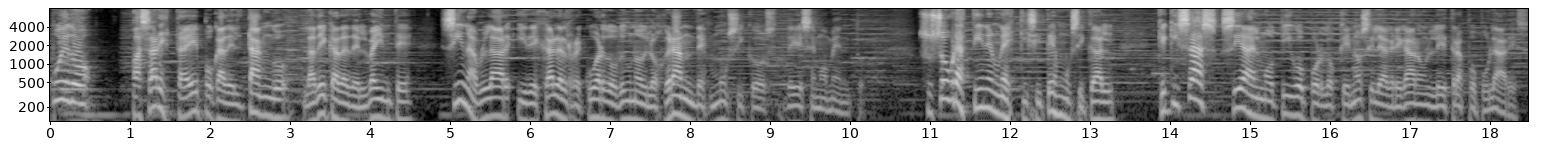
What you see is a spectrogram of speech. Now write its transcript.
puedo pasar esta época del tango, la década del 20, sin hablar y dejar el recuerdo de uno de los grandes músicos de ese momento. Sus obras tienen una exquisitez musical que quizás sea el motivo por lo que no se le agregaron letras populares.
